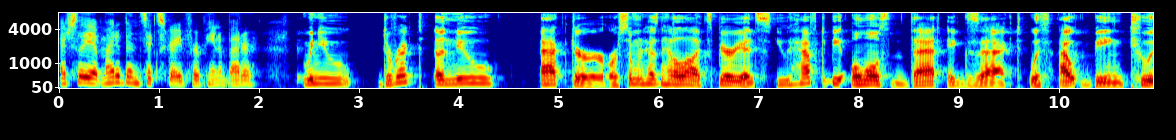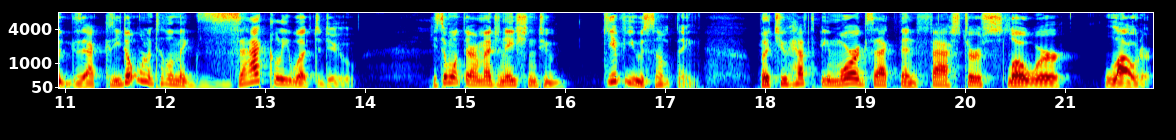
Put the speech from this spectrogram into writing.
Actually, it might have been sixth grade for peanut butter. When you direct a new actor or someone who hasn't had a lot of experience, you have to be almost that exact without being too exact because you don't want to tell them exactly what to do. You still want their imagination to give you something, but you have to be more exact than faster, slower, louder.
